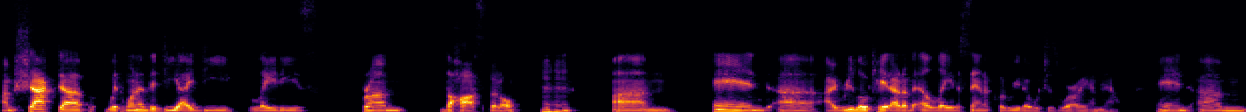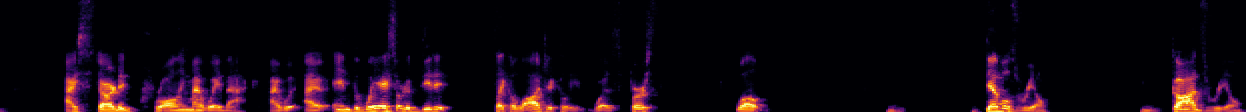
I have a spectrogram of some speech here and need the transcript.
I'm shacked up with one of the DID ladies from the hospital. Mm-hmm. Um, and uh, I relocate out of LA to Santa Clarita, which is where I am now. And um, I started crawling my way back. I would, I, and the way I sort of did it psychologically was first, well, devil's real, God's real,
